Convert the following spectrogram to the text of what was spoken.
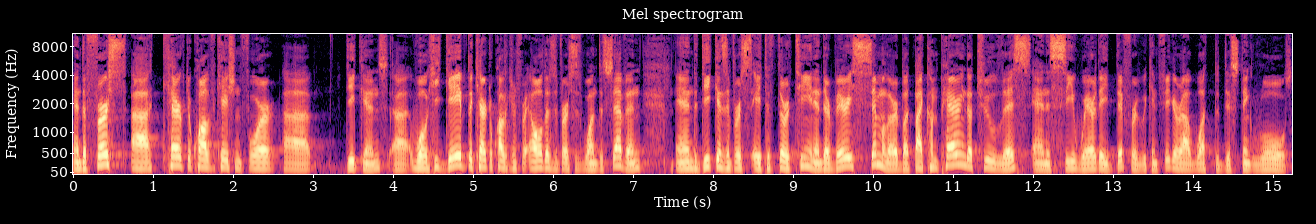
And the first uh, character qualification for uh, deacons, uh, well, he gave the character qualifications for elders in verses 1 to 7, and the deacons in verses 8 to 13, and they're very similar, but by comparing the two lists and see where they differ, we can figure out what the distinct roles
